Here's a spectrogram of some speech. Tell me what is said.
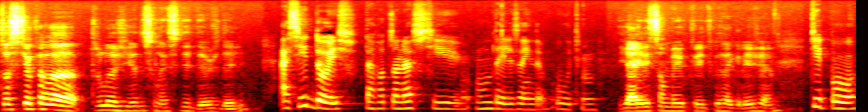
Tu assistiu aquela trilogia do Silêncio de Deus dele? Assisti dois, tá faltando assistir um deles ainda, o último. E aí eles são meio críticos à igreja, é? Tipo,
